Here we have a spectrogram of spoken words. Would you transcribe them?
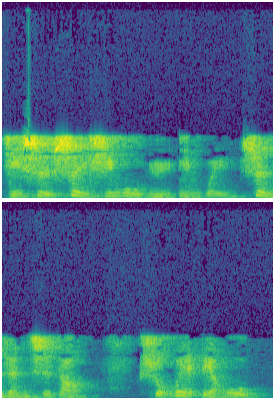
即是圣心悟与隐为圣人之道。所谓了悟，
